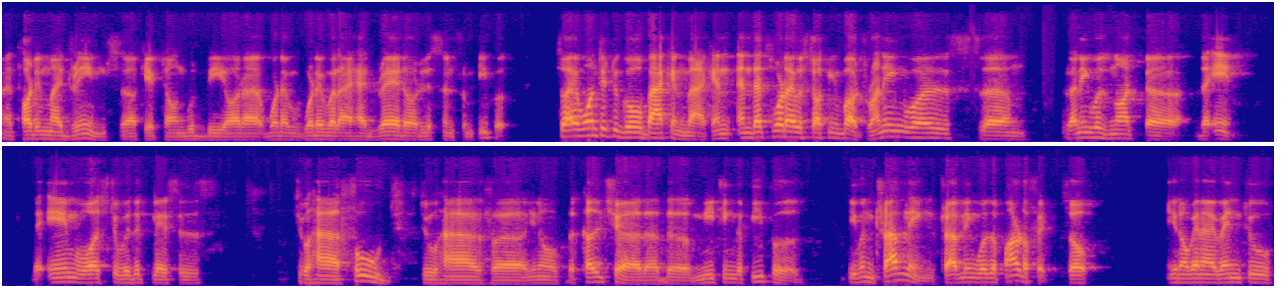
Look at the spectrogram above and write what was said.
uh, thought in my dreams uh, Cape Town would be, or uh, whatever whatever I had read or listened from people. So I wanted to go back and back, and and that's what I was talking about. Running was um, running was not uh, the aim. The aim was to visit places, to have food, to have uh, you know the culture, the, the meeting the people, even traveling. Traveling was a part of it. So you know when I went to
